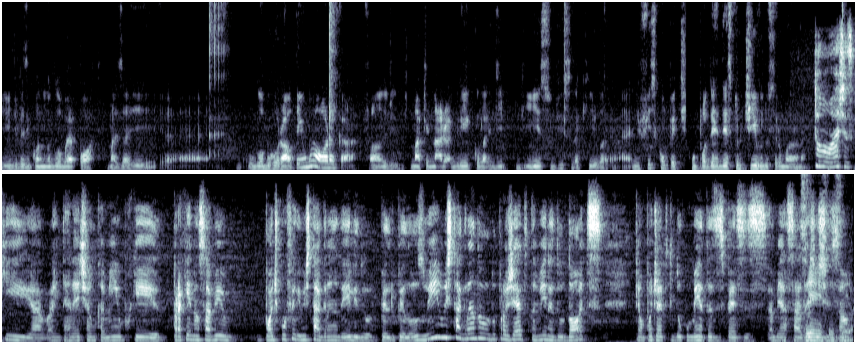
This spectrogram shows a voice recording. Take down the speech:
E de vez em quando no Globo Repórter. Mas aí é... o Globo Rural tem uma hora, cara, falando de maquinário agrícola, de, de isso, disso, daquilo. É, é, difícil competir com o poder destrutivo do ser humano, né? Tu não achas que a, a internet é um caminho? Porque, para quem não sabe, pode conferir o Instagram dele, do Pedro Peloso, e o Instagram do, do projeto também, né, do DOTS, que é um projeto que documenta as espécies ameaçadas sim, de extinção. Sim, sim.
